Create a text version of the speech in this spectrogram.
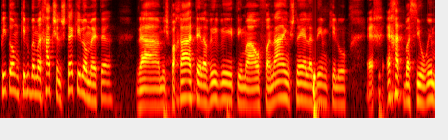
פתאום כאילו במרחק של שתי קילומטר, זה המשפחה התל אביבית עם האופניים, שני ילדים, כאילו, איך, איך את בסיורים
